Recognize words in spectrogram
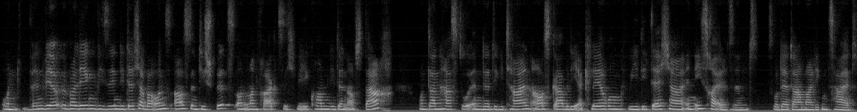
Und wenn wir überlegen, wie sehen die Dächer bei uns aus, sind die spitz und man fragt sich, wie kommen die denn aufs Dach? Und dann hast du in der digitalen Ausgabe die Erklärung, wie die Dächer in Israel sind zu der damaligen Zeit.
